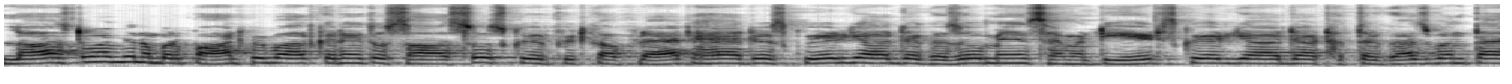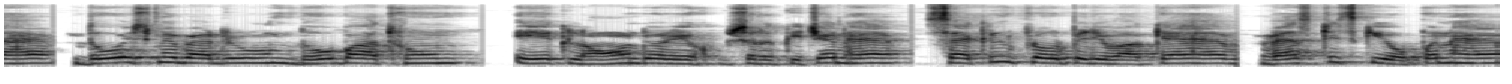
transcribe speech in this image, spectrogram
लास्ट में जो नंबर पाँच पे बात करें तो 700 स्क्वायर फीट का फ्लैट है, जो स्क्वायर यार्ड या गज़ों में 78 स्क्वायर यार्ड या अठहत्तर गज बनता है। दो इसमें बेडरूम दो बाथरूम एक लॉन्ज और एक खूबसूरत किचन है। सेकंड फ्लोर पे जो वाक़ है वेस्ट इसकी ओपन है।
